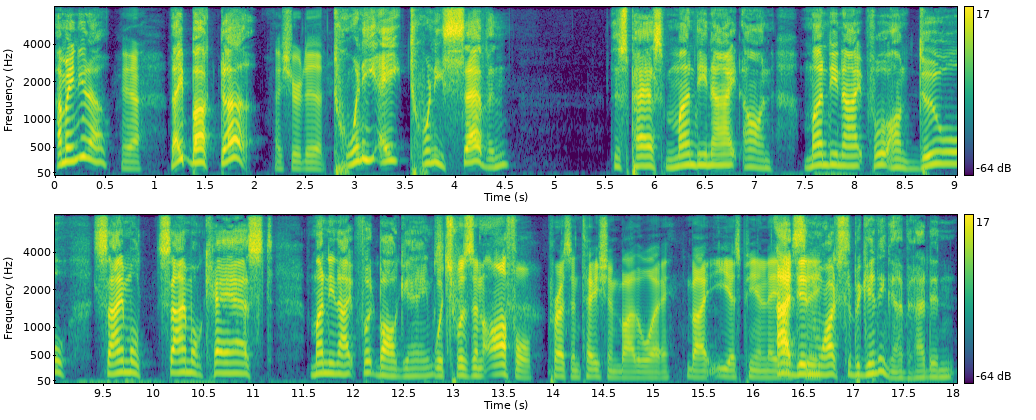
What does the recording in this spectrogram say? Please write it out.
I mean, you know, Yeah, they bucked up they sure did. 28-27 this past Monday night on Monday Night Full on dual simul simulcast Monday Night Football games. Which was an awful presentation, by the way, by ESPN and ABC. I didn't watch the beginning of it. I didn't.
